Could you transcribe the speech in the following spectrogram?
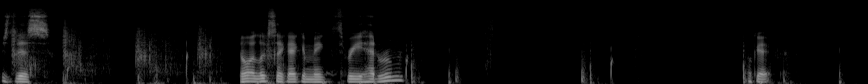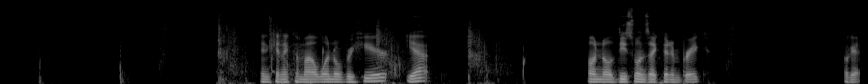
Is this... No, it looks like I can make three headroom. Okay. And can I come out one over here? Yeah, Oh no, these ones I couldn't break. Okay.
